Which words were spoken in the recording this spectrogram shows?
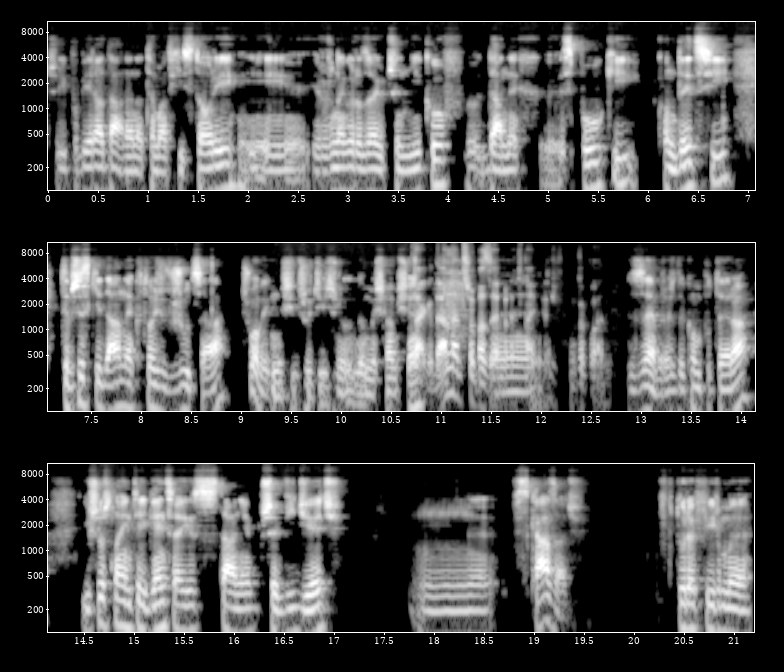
czyli pobiera dane na temat historii i różnego rodzaju czynników, danych spółki, kondycji. Te wszystkie dane ktoś wrzuca, człowiek musi wrzucić, domyślam się. Tak, dane trzeba zebrać e, najpierw, dokładnie. Zebrać do komputera i sztuczna inteligencja jest w stanie przewidzieć, mm, wskazać, w które firmy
